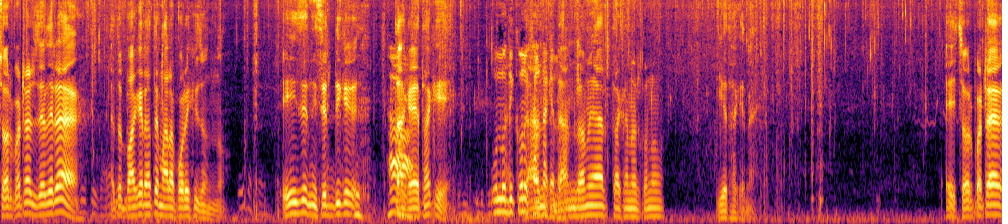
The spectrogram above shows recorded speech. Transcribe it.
চরপাটার জেলেরা এত বাঘের হাতে মারা পড়ে কি জন্য এই যে নিচের দিকে তাকায় থাকে অন্যদিকে কোনো খেয়াল থাকে না। ডান বামে আর তাকানোর কোনো ইয়ে থাকে না। এই চরপাটা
